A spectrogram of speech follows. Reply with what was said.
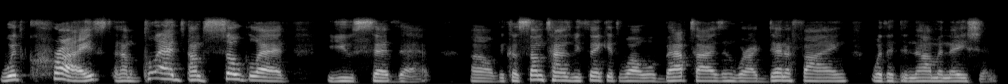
with Christ. And I'm glad, I'm so glad you said that. uh, because sometimes we think it's, well, we're baptizing, we're identifying with a denomination.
